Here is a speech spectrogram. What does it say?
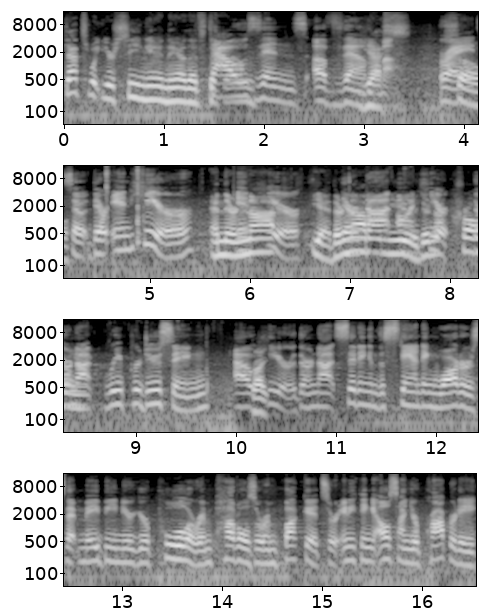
that's what you're seeing in there. That's the brown- of them. Yes. Right. So- So, they're in here. And they're not- Here. yeah, they're not on you. They're not here. crawling- They're not reproducing out Right. here. They're not sitting in the standing waters that may be near your pool or in puddles or in buckets or anything else on your property.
